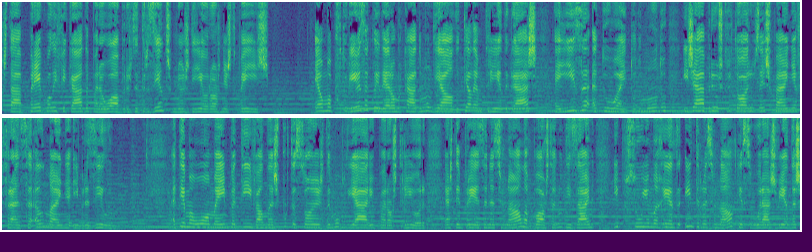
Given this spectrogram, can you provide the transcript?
está pré-qualificada para obras de 300 milhões de euros neste país. É uma portuguesa que lidera o mercado mundial de telemetria de gás. A ISA atua em todo o mundo e já abriu escritórios em Espanha, França, Alemanha e Brasil. A Tema Home é imbatível nas exportações de mobiliário para o exterior. Esta empresa nacional aposta no design e possui uma rede internacional que assegura as vendas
